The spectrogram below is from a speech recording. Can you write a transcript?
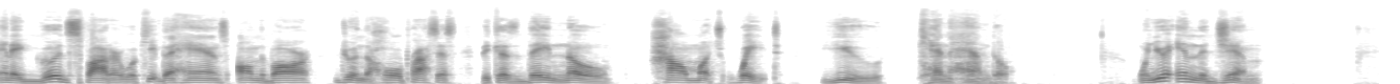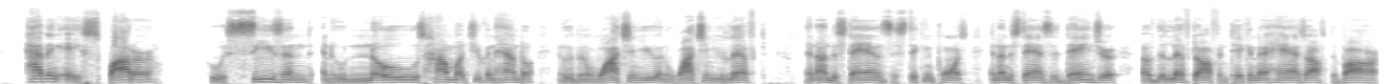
And a good spotter will keep their hands on the bar during the whole process because they know how much weight you can handle when you're in the gym, having a spotter who is seasoned and who knows how much you can handle and who's been watching you and watching you lift and understands the sticking points and understands the danger of the lift off and taking their hands off the bar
